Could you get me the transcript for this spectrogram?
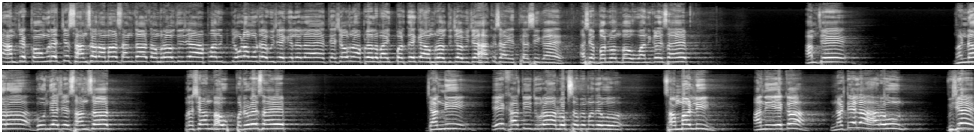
आमचे काँग्रेसचे सांसद आम्हाला सांगतात अमरावतीचा आपण केवढा मोठा विजय केलेला आहे त्याच्यावरून आपल्याला माहीत पडते की अमरावतीचा विजय हा कसा ऐतिहासिक आहे असे बलवंत भाऊ वानकडे साहेब आमचे भंडारा गोंदियाचे सांसद प्रशांत भाऊ पडोळे साहेब ज्यांनी एक हाती धुरा लोकसभेमध्ये सांभाळली आणि एका नटेला हरवून विजय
